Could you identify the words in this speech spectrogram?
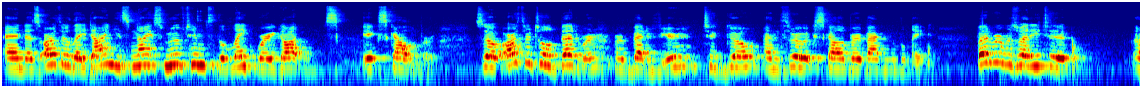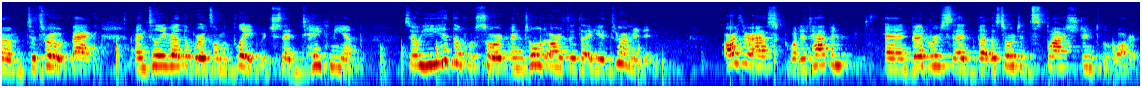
and as Arthur lay dying, his knights moved him to the lake where he got Excalibur. So Arthur told Bedwyr, or Bedivere, to go and throw Excalibur back into the lake. Bedwyr was ready to um, to throw it back until he read the words on the blade, which said, Take me up. So he hid the sword and told Arthur that he had thrown it in. Arthur asked what had happened, and Bedwyr said that the sword had splashed into the water.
